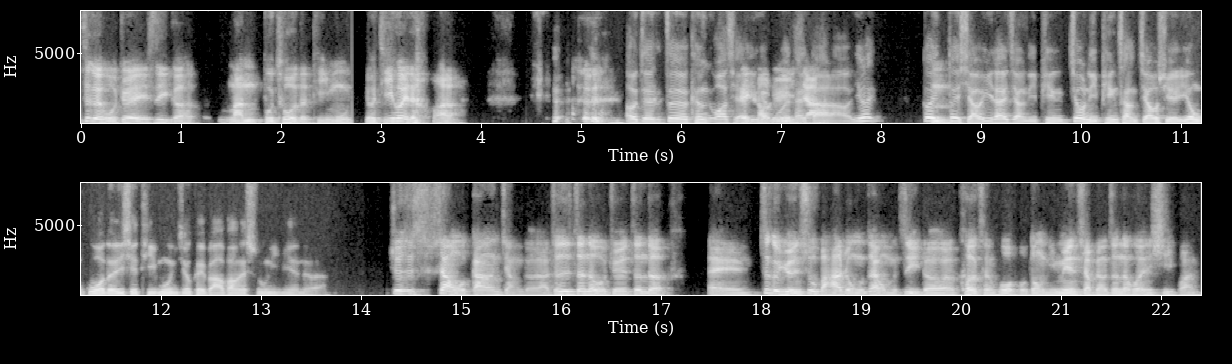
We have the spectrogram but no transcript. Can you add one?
这个我觉得也是一个蛮不错的题目，有机会的话啦。哦，这这个坑挖起来应该不会太大了，因为对、嗯、对小易来讲，你平就你平常教学用过的一些题目，你就可以把它放在书里面了。就是像我刚刚讲的啦，就是真的，我觉得真的，哎，这个元素把它融入在我们自己的课程或活动里面，小朋友真的会很喜欢。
